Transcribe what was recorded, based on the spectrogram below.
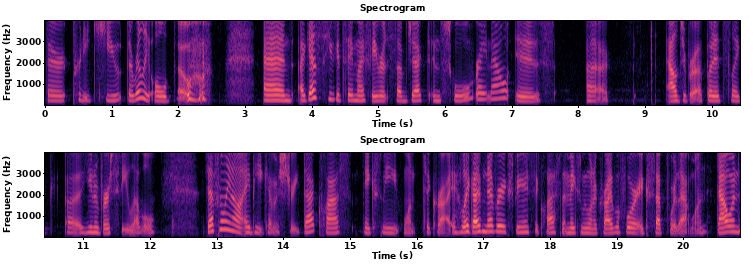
They're pretty cute. They're really old though. And I guess you could say my favorite subject in school right now is uh, algebra, but it's like a university level. Definitely not AP chemistry. That class makes me want to cry. Like, I've never experienced a class that makes me want to cry before except for that one. That one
